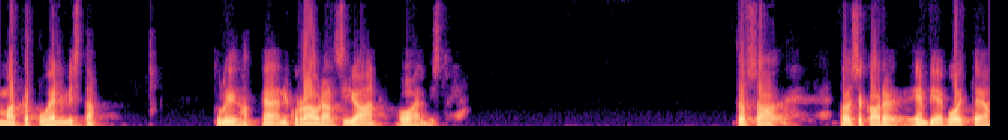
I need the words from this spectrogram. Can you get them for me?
matkapuhelimista tuli äh, niin kuin raudan sijaan ohjelmistoja. Tuossa on toisessa kauden NBA-voittaja,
